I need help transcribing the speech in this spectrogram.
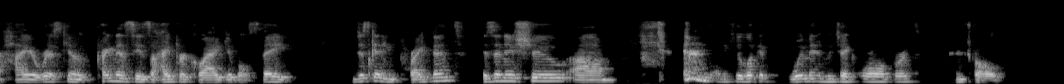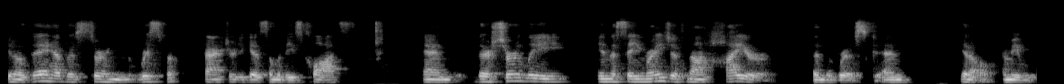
higher risk. You know, pregnancy is a hypercoagulable state. Just getting pregnant is an issue. Um, and if you look at women who take oral birth control, you know, they have a certain risk factor to get some of these clots. And they're certainly in the same range, if not higher than the risk. And, you know, I mean,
